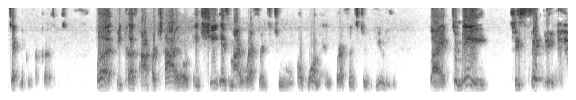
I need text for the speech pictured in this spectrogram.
technically her cousins. But because I'm her child and she is my reference to a woman, reference to beauty, like to me, she's sickening.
